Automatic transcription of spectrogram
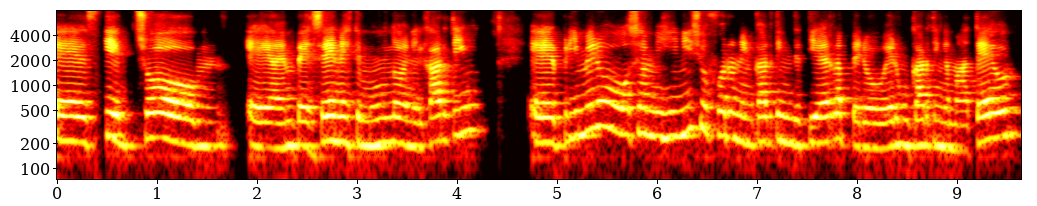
Eh, sí, yo mm, eh, empecé en este mundo en el karting. Eh, primero, o sea, mis inicios fueron en karting de tierra, pero era un karting amateur,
